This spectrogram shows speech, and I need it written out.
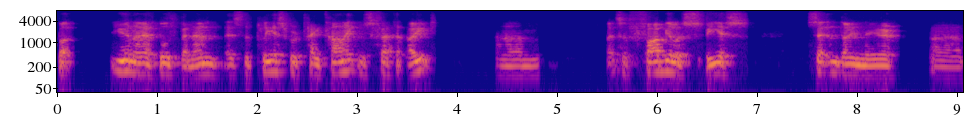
But you and I have both been in. It's the place where Titanic was fitted out. Um, it's a fabulous space sitting down there. Uh,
